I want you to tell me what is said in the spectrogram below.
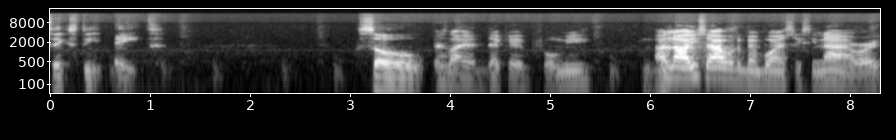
'68. So It's like a decade before me. I know you said I would have been born in '69, right?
